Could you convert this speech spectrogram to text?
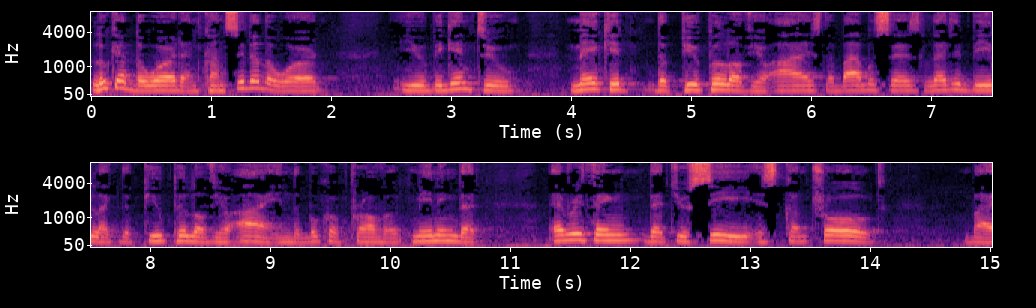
look at the Word and consider the Word, you begin to make it the pupil of your eyes. The Bible says, "Let it be like the pupil of your eye" in the book of Proverbs, meaning that everything that you see is controlled by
